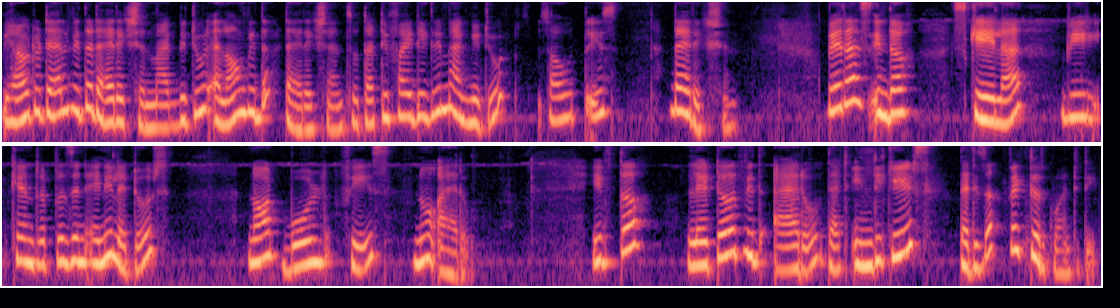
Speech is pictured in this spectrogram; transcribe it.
we have to tell with the direction magnitude along with the direction. So 35 degree magnitude south is direction. Whereas in the scalar we can represent any letters not bold face no arrow. If the letter with arrow that indicates that is a vector quantity.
